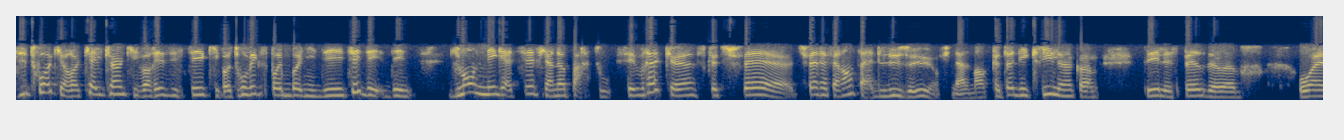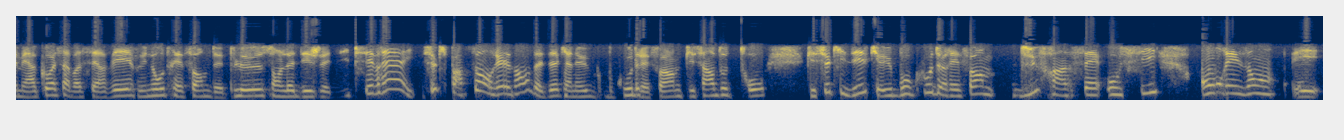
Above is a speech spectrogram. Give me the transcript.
dis-toi qu'il y aura quelqu'un qui va résister, qui va trouver que c'est pas une bonne idée. Tu sais, des, des- du monde négatif, il y en a partout. C'est vrai que ce que tu fais, euh, tu fais référence à de l'usure, finalement. Ce que tu as décrit, là, comme, tu sais, l'espèce de, ouais, mais à quoi ça va servir? Une autre réforme de plus, on l'a déjà dit. Puis c'est vrai, ceux qui pensent ça ont raison de dire qu'il y en a eu beaucoup de réformes, puis sans doute trop. Puis ceux qui disent qu'il y a eu beaucoup de réformes du français aussi ont raison. Et,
